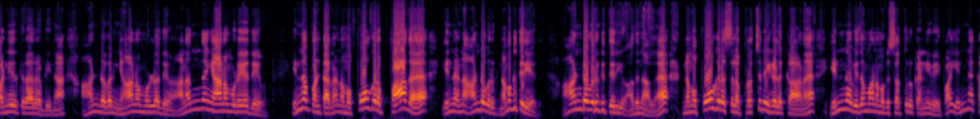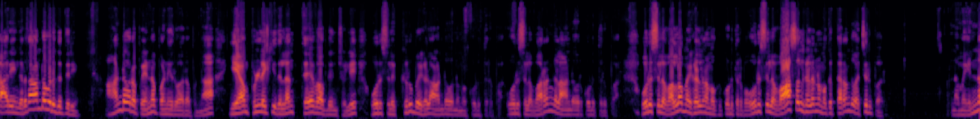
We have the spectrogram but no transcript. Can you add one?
பண்ணியிருக்கிறாரு அப்படின்னா ஆண்டவர் ஞானமுள்ள தேவன் அனந்த ஞானமுடைய தேவன். என்ன பண்ணிட்டாருன்னா நம்ம போகிற பாதை என்னென்னா ஆண்டவருக்கு நமக்கு தெரியாது. ஆண்டவருக்கு தெரியும். அதனால நம்ம போகிற சில பிரச்சனைகளுக்கான என்ன விதமாக நமக்கு சத்துரு கண்ணி வைப்பா என்ன காரியங்கிறது ஆண்டவருக்கு தெரியும். ஆண்டவர் அப்போ என்ன பண்ணிடுவார் அப்படின்னா என் பிள்ளைக்கு இதெல்லாம் தேவை அப்படின்னு சொல்லி ஒரு சில கிருபைகளை ஆண்டவர் நமக்கு கொடுத்துருப்பார். ஒரு சில வரங்களை ஆண்டவர் கொடுத்துருப்பார். ஒரு சில வல்லமைகளை நமக்கு கொடுத்துருப்பார். ஒரு சில வாசல்களை நமக்கு திறந்து வச்சிருப்பார். நம்ம என்ன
